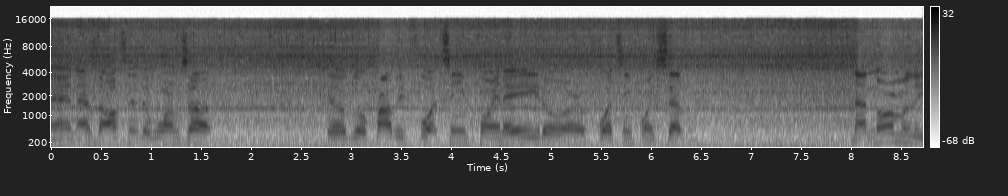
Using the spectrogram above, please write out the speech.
And as the alternator warms up, it'll go probably 14.8 or 14.7. Now normally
